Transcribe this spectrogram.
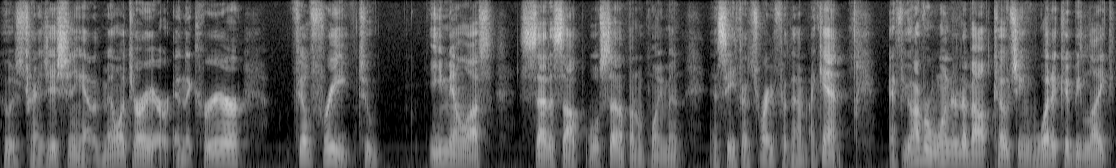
who is transitioning out of the military or in the career, feel free to email us, set us up. We'll set up an appointment and see if it's right for them. Again, if you ever wondered about coaching, what it could be like,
